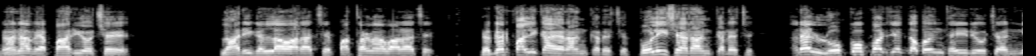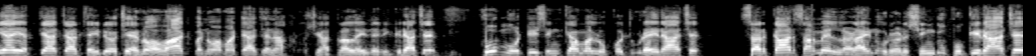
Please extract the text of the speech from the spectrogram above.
નાના વેપારીઓ છે, લારી ગલ્લાવાળા છે, પાથરણાવાળા છે. નગરપાલિકા હેરાન કરે છે, પોલીસ હેરાન કરે છે. અરે, લોકો પર જે દમન થઈ રહ્યું છે, અન્યાય, અત્યાચાર થઈ રહ્યો છે, એનો અવાજ બનવા માટે આ જનાક્રોશ યાત્રા લઈને નીકળ્યા છે. ખૂબ મોટી સંખ્યામાં લોકો જોડાઈ રહ્યા છે. સરકાર સામે લડાઈનું રણસિંગું ફૂંકી રહ્યા છે.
